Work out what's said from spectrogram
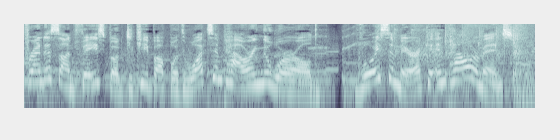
Friend us on Facebook to keep up with what's empowering the world. Voice America Empowerment.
